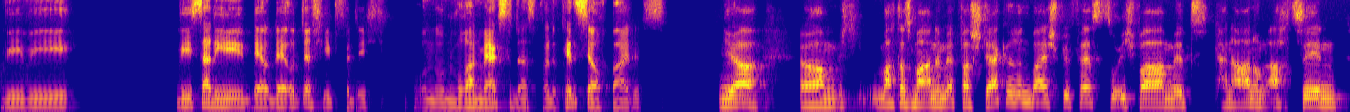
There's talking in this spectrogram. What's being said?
wie, wie, wie ist da die, der, der Unterschied für dich? Und, und woran merkst du das? Weil du kennst ja auch beides. Ja, ähm, ich mache das mal an einem etwas stärkeren Beispiel fest. So, ich war mit, keine Ahnung, 18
